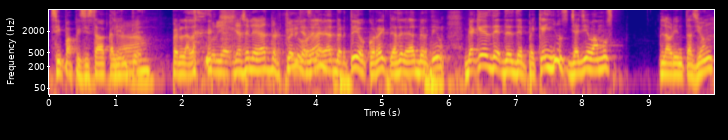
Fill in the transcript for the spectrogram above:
sí, papi, sí estaba caliente. Pero la... Pero ya, ya se le había advertido. Pero ya se le había advertido, correcto, ya se le había advertido. Vea que desde, desde pequeños ya llevamos la orientación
